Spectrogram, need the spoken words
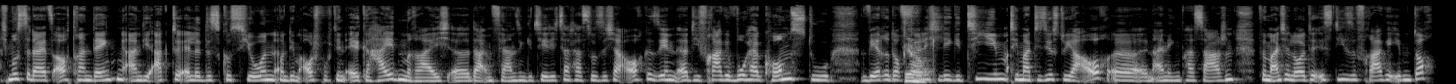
Ich musste da jetzt auch dran denken an die aktuelle Diskussion von dem Ausspruch, den Elke Heidenreich äh, da im Fernsehen getätigt hat. Hast du sicher auch gesehen. Äh, die Frage, woher kommst du, wäre doch völlig ja. legitim. Thematisierst du ja auch äh, in einigen Passagen. Für manche Leute ist diese Frage eben doch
